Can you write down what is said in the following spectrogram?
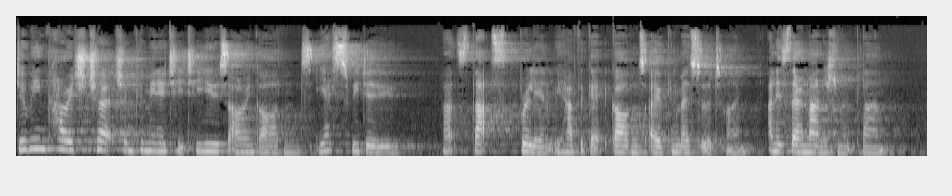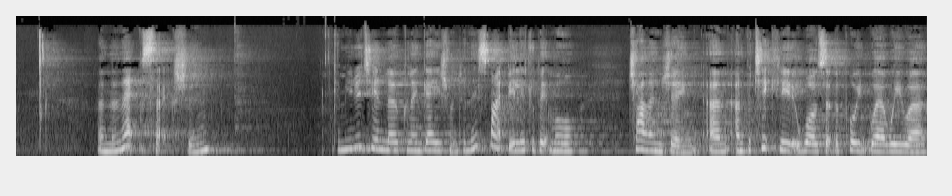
Do we encourage church and community to use our gardens? Yes, we do. That's, that's brilliant. We have the gardens open most of the time. And is there a management plan? And the next section community and local engagement. And this might be a little bit more challenging, and, and particularly it was at the point where we were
